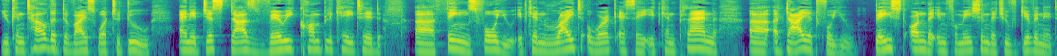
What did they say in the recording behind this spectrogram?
you can tell the device what to do and it just does very complicated uh, things for you. It can write a work essay, it can plan uh, a diet for you based on the information that you've given it.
